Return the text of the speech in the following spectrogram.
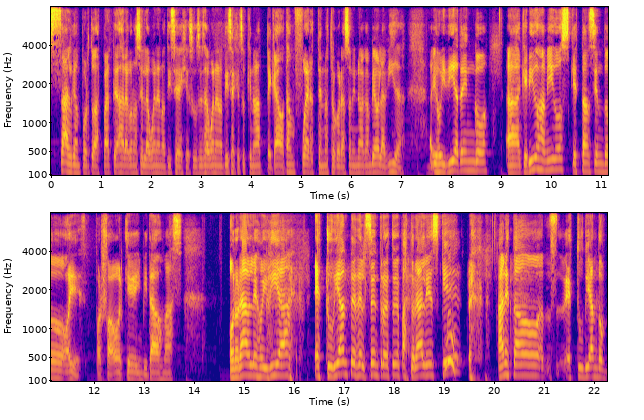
salgan por todas partes a dar a conocer la buena noticia de Jesús, esa buena noticia de Jesús que nos ha pecado tan fuerte en nuestro corazón y nos ha cambiado la vida. Y hoy día tengo a queridos amigos que están siendo, oye, por favor, qué invitados más honorables hoy día, estudiantes del Centro de Estudios Pastorales que han estado estudiando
